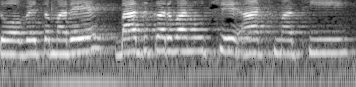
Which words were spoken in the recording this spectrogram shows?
તો હવે તમારે બાદ કરવાનું છે આઠમાંથી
